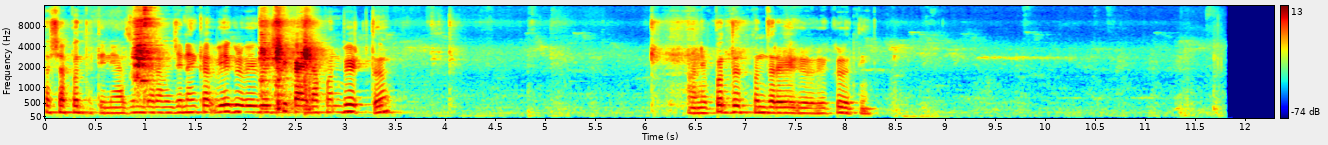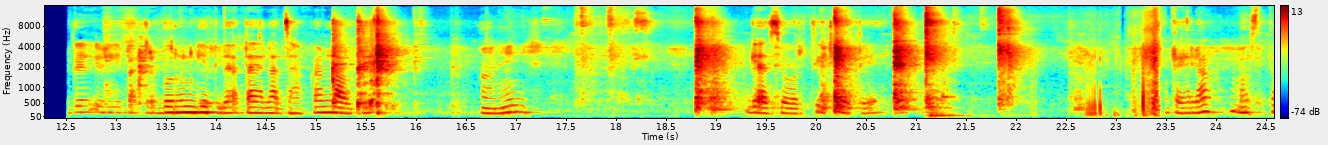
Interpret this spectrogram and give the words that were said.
तशा पद्धतीने अजून जरा म्हणजे नाही का वेगळं वेगळं शिकायला पण भेटतं. आणि पद्धत पण जरा वेगळी कळते. इडली पात्र भरून घेतलं. आता याला झाकण लावते. आणि गॅसवरती ठेवते. आता याला मस्त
